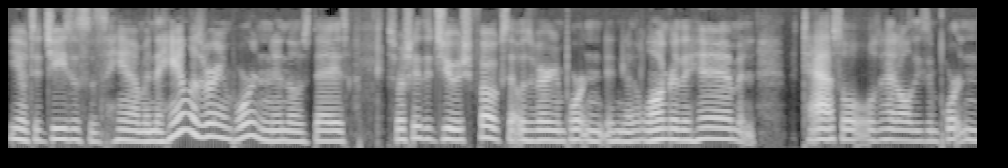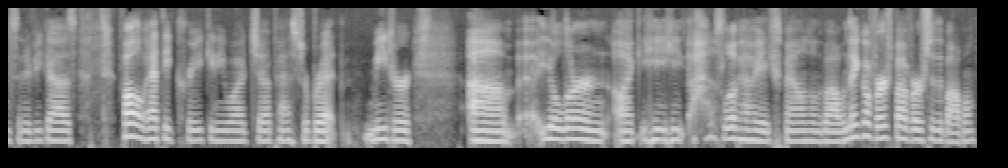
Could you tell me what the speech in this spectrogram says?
you know, to Jesus's hymn. And the hymn was very important in those days, especially the Jewish folks. That was very important. And, you know, the longer the hymn and the tassels had all these importance. And if you guys follow Athey Creek and you watch uh, Pastor Brett Meador, um, you'll learn, like, he, he, I just love how he expounds on the Bible. And they go verse by verse of the Bible,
